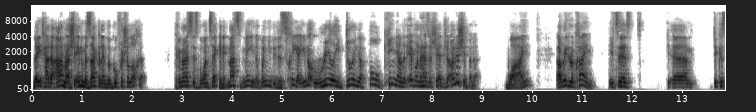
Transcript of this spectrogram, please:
late hada amra she'enu mezakelem begufa shalocha. The Gemara says, but one second, it must mean that when you do the zchia, you're not really doing a full kinyan that everyone has a shared ownership in it. Why? I'll read Reb Chaim. He says, um, because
